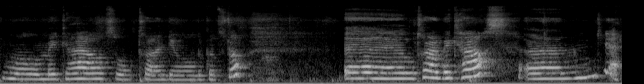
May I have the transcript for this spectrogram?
we'll make a house, we'll try and do all the good stuff. Uh, we'll try and make a house, and yeah.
